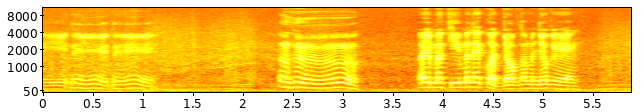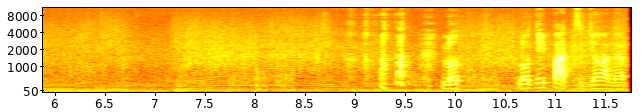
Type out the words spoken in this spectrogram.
นี่นี่นี่ อืออเอ้ย เมื่อกี้ไม่ได้กดยกนะมันยกเอง รถ รถนี่ปัดสุดยอดครับ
